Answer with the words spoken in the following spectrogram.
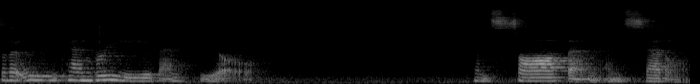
So that we can breathe and feel, can soften and settle.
